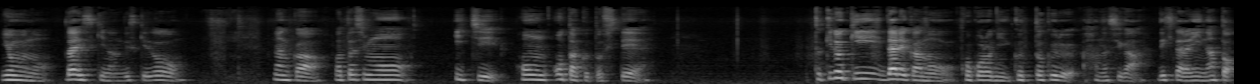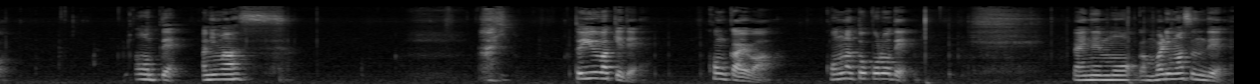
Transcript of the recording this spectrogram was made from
読むの大好きなんですけど、なんか私も一本オタクとして、時々誰かの心にグッとくる話ができたらいいなと思っております。はい。というわけで、今回はこんなところで、来年も頑張りますんで、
